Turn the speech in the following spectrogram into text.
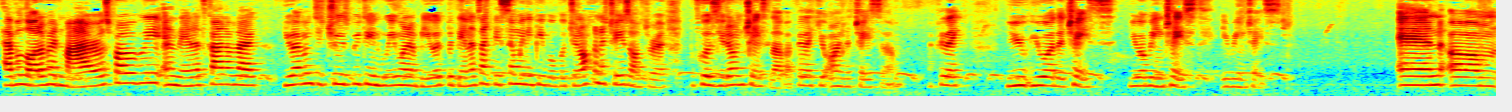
have a lot of admirers probably, and then it's kind of like you having to choose between who you want to be with. But then it's like there's so many people, but you're not gonna chase after it because you don't chase love. I feel like you aren't the chaser. I feel like you you are the chase. You are being chased. You're being chased. And um,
